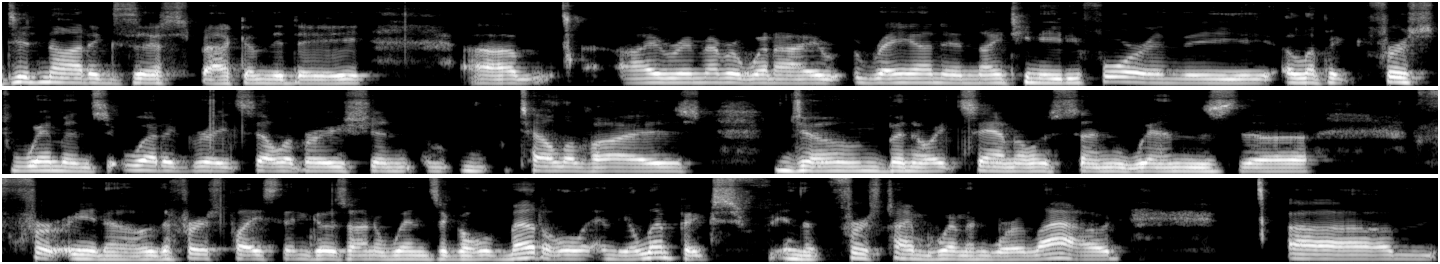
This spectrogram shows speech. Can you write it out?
did not exist back in the day, um, I remember when I ran in 1984 in the Olympic first women's, what a great celebration, televised. Joan Benoit Samuelson wins the for you know the first place then goes on and wins a gold medal in the olympics in the first time women were allowed um,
